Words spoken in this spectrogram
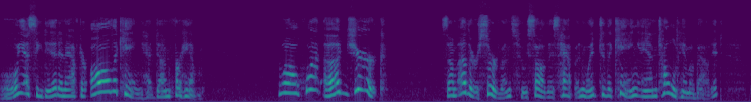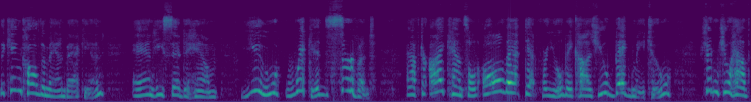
Oh, yes, he did, and after all the king had done for him. Well, what a jerk! Some other servants who saw this happen went to the king and told him about it. The king called the man back in, and he said to him, You wicked servant! After I canceled all that debt for you because you begged me to, shouldn't you have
